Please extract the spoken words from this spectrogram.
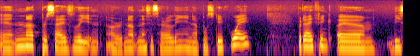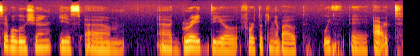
Uh, not precisely in, or not necessarily in a positive way but i think um, this evolution is um, a great deal for talking about with uh, art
